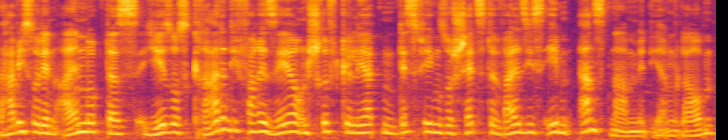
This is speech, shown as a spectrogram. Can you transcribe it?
habe ich so den Eindruck, dass Jesus gerade die Pharisäer und Schriftgelehrten deswegen so schätzte, weil sie es eben ernst nahmen mit ihrem Glauben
